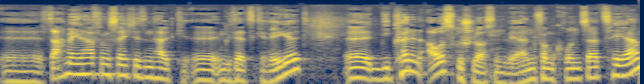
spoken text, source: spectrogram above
äh, Sachmängelhaftungsrechte sind halt äh, im Gesetz geregelt. Äh, die können ausgeschlossen werden vom Grundsatz her,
